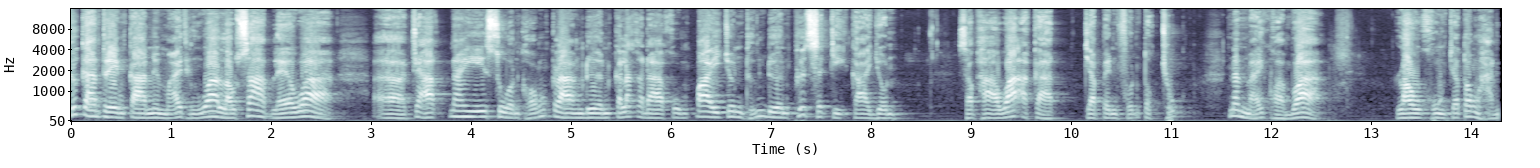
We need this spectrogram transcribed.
คือการเตรียมการเนี่ยหมายถึงว่าเราทราบแล้วว่าจากในส่วนของกลางเดือนกรกฎาคมไปจนถึงเดือนพฤศจิกายน สภาวะอากาศจะเป็นฝนตกชุก นั่นหมายความว่าเราคงจะต้องหัน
